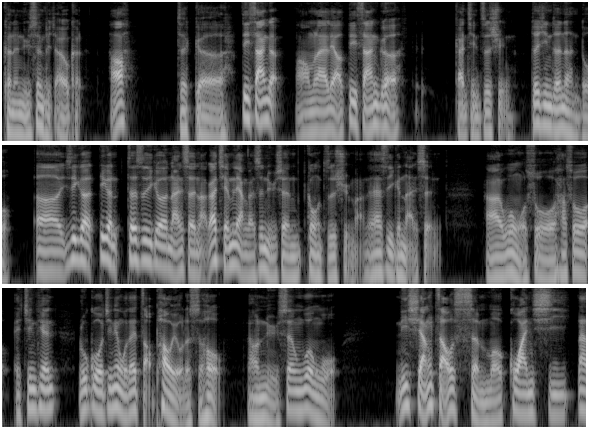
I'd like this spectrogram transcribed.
可能女生比较有可能。好，这个第三个啊，我们来聊第三个感情咨询。最近真的很多，呃，是一个一个，这是一个男生啊。刚才前面两个是女生跟我咨询嘛，那他是一个男生，他问我说：“他说，哎，今天如果今天我在找炮友的时候，然后女生问我。”你想找什么关系？那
